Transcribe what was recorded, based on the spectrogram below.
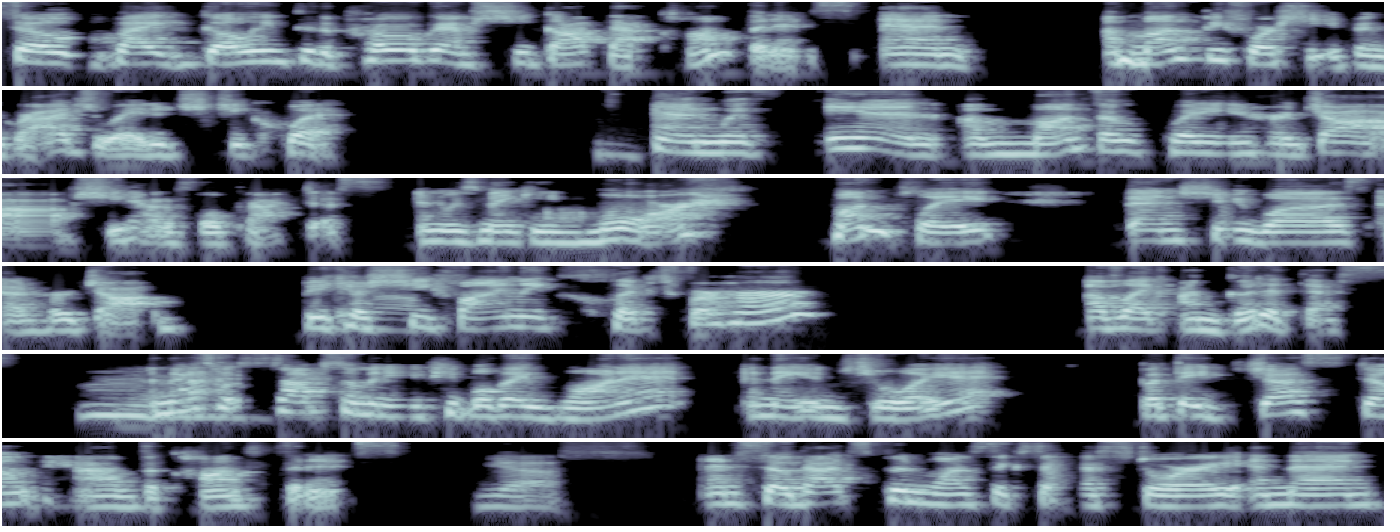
So by going through the program, she got that confidence. And a month before she even graduated, she quit. And within a month of quitting her job, she had a full practice and was making more monthly than she was at her job because wow. she finally clicked for her of like, I'm good at this. Mm. And that's what stops so many people. They want it and they enjoy it, but they just don't have the confidence. Yes. And so that's been one success story. And then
